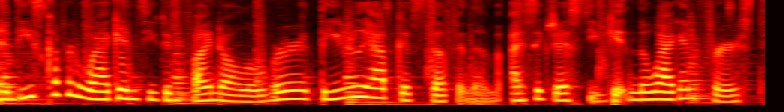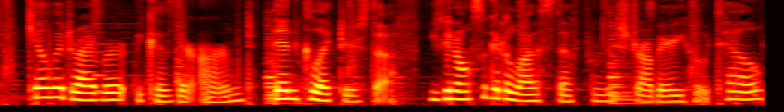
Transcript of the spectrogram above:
And these covered wagons you can find all over, they usually have good stuff in them. I suggest you get in the wagon first, kill the driver because they're armed, then collect your stuff. You can also get a lot of stuff from the Strawberry Hotel,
